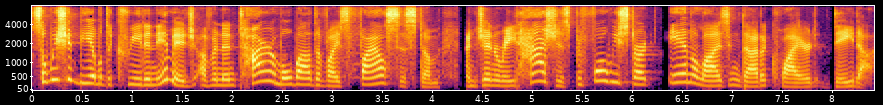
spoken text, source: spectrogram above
So we should be able to create an image of an entire mobile device file system and generate hashes before we start analyzing that acquired data.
